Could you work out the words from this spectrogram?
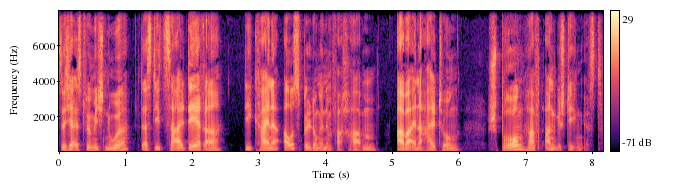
Sicher ist für mich nur, dass die Zahl derer, die keine Ausbildung in dem Fach haben, aber eine Haltung, sprunghaft angestiegen ist.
